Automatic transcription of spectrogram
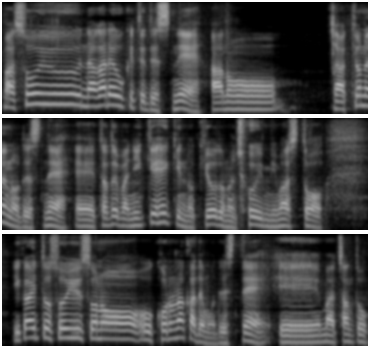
まあ、そういう流れを受けてですね、あの、あ去年のですね、えー、例えば日経平均の寄与度の上位見ますと、意外とそういうそのコロナ禍でもですね、えー、まあちゃんと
